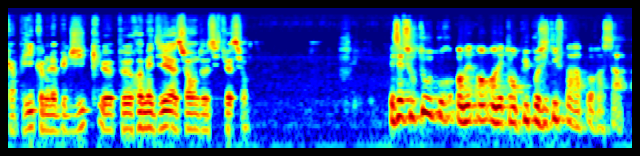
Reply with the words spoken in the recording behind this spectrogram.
qu'un pays comme la Belgique euh, peut remédier à ce genre de situation? Et c'est surtout pour, en, étant plus positif par rapport à ça.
